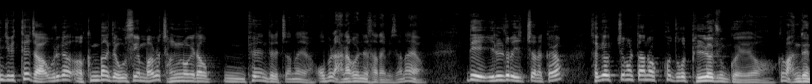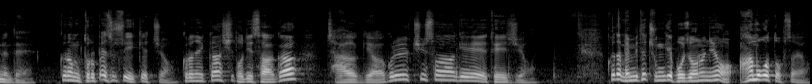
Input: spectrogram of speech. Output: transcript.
이제 밑에 자 우리가 어, 금방 이제 우스갯말로 장롱이라고 음, 표현드렸잖아요. 업을 안 하고 있는 사람이잖아요. 근데 예를 들어 있지 않을까요? 자격증을 따놓고 누굴 빌려준 거예요. 그럼 안 되는데. 그럼 도로 뺏을 수 있겠죠. 그러니까 시도지사가 자격을 취소하게 되지요. 그다음 맨 밑에 중개 보조는요 아무것도 없어요.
